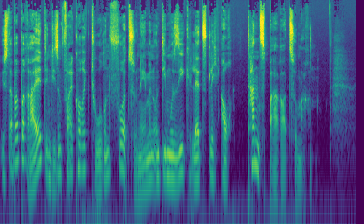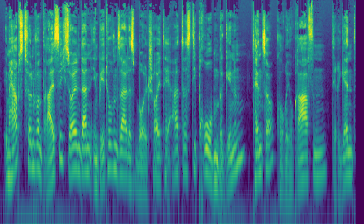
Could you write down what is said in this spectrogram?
ist aber bereit, in diesem Fall Korrekturen vorzunehmen und die Musik letztlich auch tanzbarer zu machen. Im Herbst 35 sollen dann im Beethovensaal des Bolschoi-Theaters die Proben beginnen. Tänzer, Choreografen, Dirigent,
